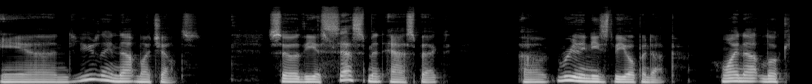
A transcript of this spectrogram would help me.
and usually not much else. So the assessment aspect uh, really needs to be opened up. Why not look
